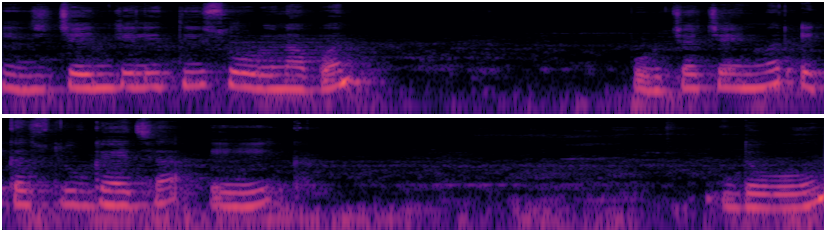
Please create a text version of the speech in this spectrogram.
ही जी चेन केली ती सोडून आपण पुढच्या चेनवर एकच लूप घ्यायचा. एक दोन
